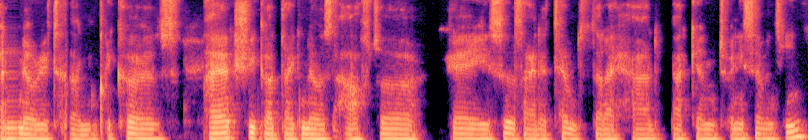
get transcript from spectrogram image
a no return because I actually got diagnosed after a suicide attempt that I had back in 2017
